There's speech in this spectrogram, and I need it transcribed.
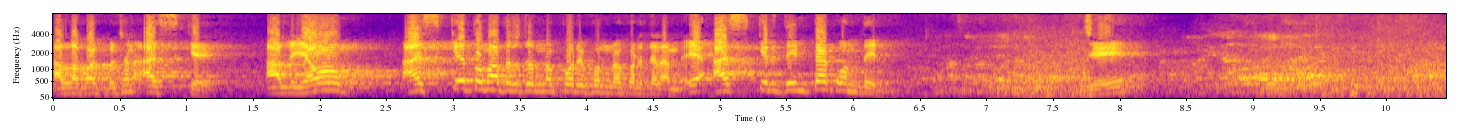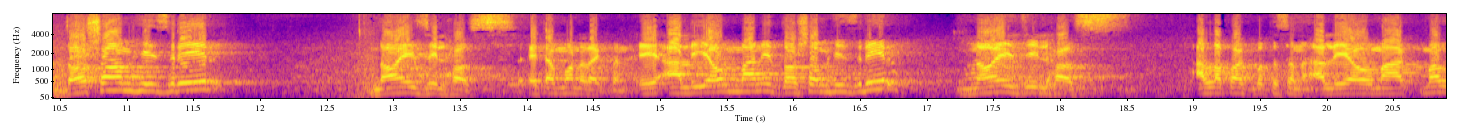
আল্লাহ পাক বলছেন, আজকে আলিয়াম আজকে তোমাদের জন্য পরিপূর্ণ করে দিলাম। এই আজকের দিনটা কোন দিন? যে দশম হিজড়ির নয় জিলহস এটা মনে রাখবেন। এই আলিয়াউম মানে দশম হিজড়ির নয় জিলহস আল্লাহ পাক বলতেছেন আলিয়াউম আকমাল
